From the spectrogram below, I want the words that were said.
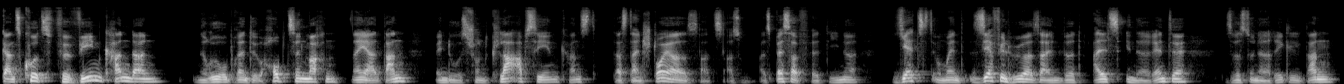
Ganz kurz, für wen kann dann eine Rürup-Rente überhaupt Sinn machen? Naja, dann, wenn du es schon klar absehen kannst, dass dein Steuersatz, also als Besserverdiener, jetzt im Moment sehr viel höher sein wird als in der Rente. Das wirst du in der Regel dann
